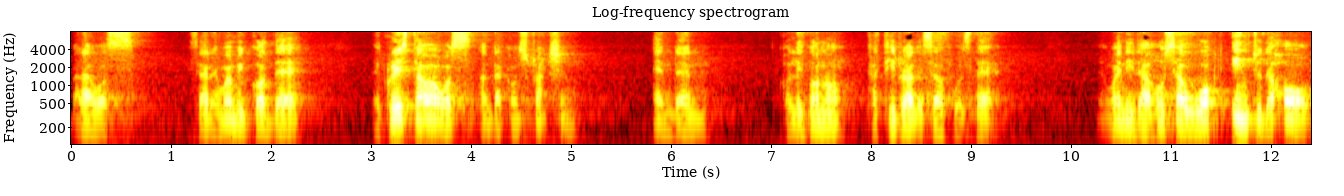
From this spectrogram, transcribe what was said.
But I was excited. When we got there, the Grace Tower was under construction. And then Korle Gonno Cathedral itself was there. And when Idahosa walked into the hall,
